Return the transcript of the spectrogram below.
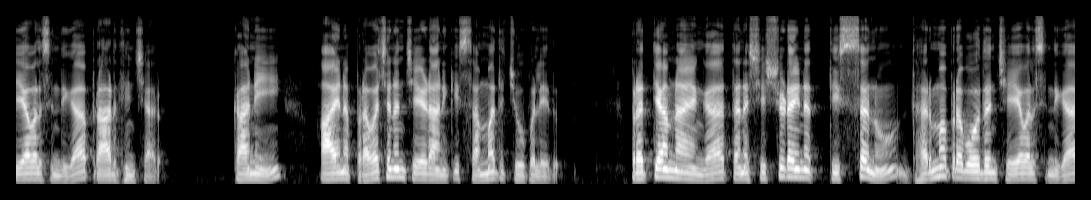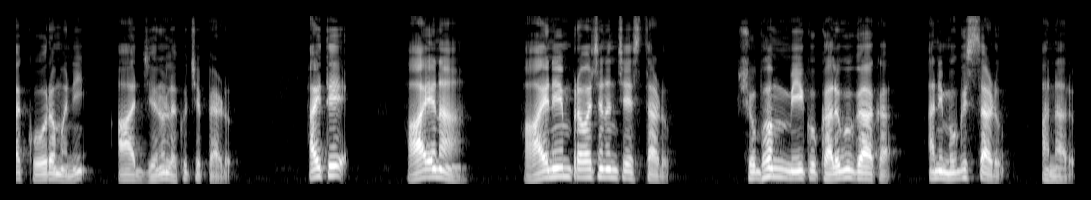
చేయవలసిందిగా ప్రార్థించారు. కానీ ఆయన ప్రవచనం చేయడానికి సమ్మతి చూపలేదు. ప్రత్యామ్నాయంగా తన శిష్యుడైన తిస్సను ధర్మప్రబోధం చేయవలసిందిగా కోరమని ఆ జనులకు చెప్పాడు. అయితే ఆయన ఆయనేం ప్రవచనం చేస్తాడు? శుభం మీకు కలుగుగాక అని ముగిస్తాడు అన్నారు.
